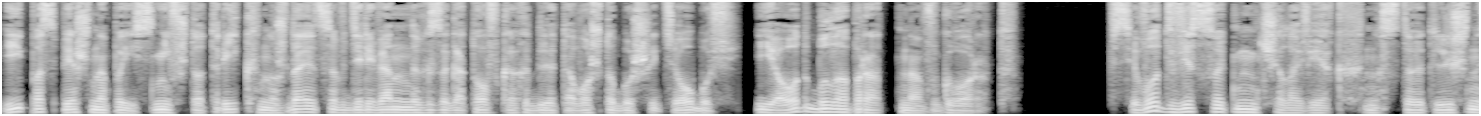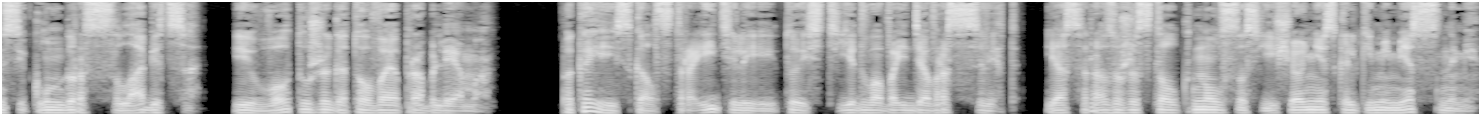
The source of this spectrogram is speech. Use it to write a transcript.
И, поспешно пояснив, что Трик нуждается в деревянных заготовках для того, чтобы шить обувь, я отбыл обратно в город. Всего две сотни человек, но стоит лишь на секунду расслабиться, и вот уже готовая проблема. Пока я искал строителей, то есть едва войдя в рассвет, я сразу же столкнулся с еще несколькими местными,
